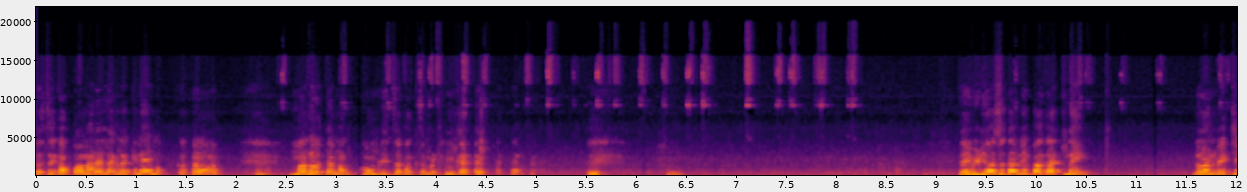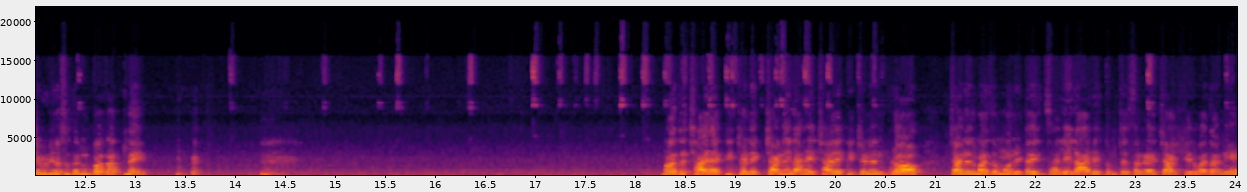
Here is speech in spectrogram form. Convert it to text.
तसं गप्पा मारायला लागलं की नाही मग मन होतं मग कोंबडीचं फक्त मटण करायला. ते व्हिडिओ सुद्धा मी बघत नाही. नॉनव्हेजचे व्हिडिओ सुद्धा मी बघत नाही. माझं छाया किचन एक चॅनल आहे. Chhaya kitchen and blog channel माझं मॉनिटाईज झालेलं आहे तुमच्या सगळ्याच्या आशीर्वादाने.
